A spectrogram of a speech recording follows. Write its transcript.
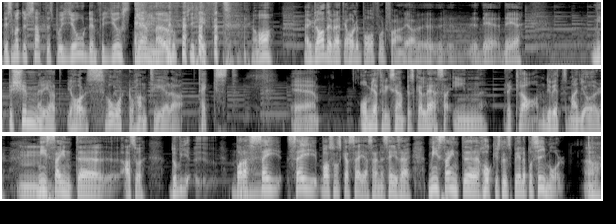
Det är som att du sattes på jorden för just denna uppgift. Ja, jag är glad över att jag håller på fortfarande. Jag, det, det, mitt bekymmer är att jag har svårt att hantera text. Eh, om jag till exempel ska läsa in reklam, du vet man gör, Mm. missa inte, alltså, då vi, bara säg, säg vad som ska sägas här, säg så här, missa inte hockeyslutspelet på Simor. Ja,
